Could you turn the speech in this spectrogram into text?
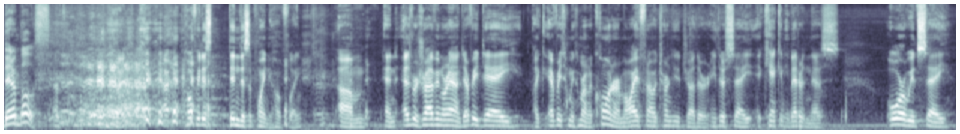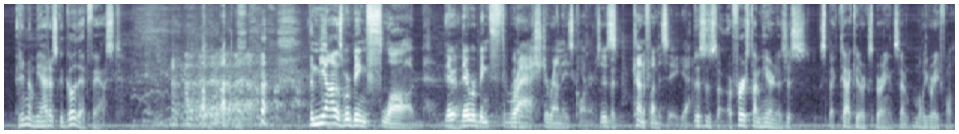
bit of both. I hope he just didn't disappoint you, hopefully. Um, and as we're driving around every day, like every time we come around a corner, my wife and I would turn to each other and either say, it can't get any better than this, or we'd say, I didn't know Miatas could go that fast. The Miatas were being flogged. They, they were being thrashed around these corners. It was kind of fun to see. Yeah, This is our first time here, and it's just a spectacular experience. I'm really grateful.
